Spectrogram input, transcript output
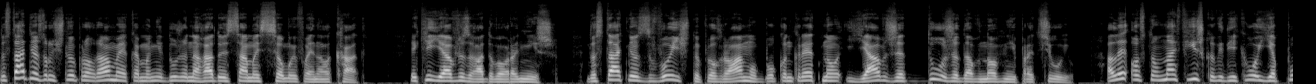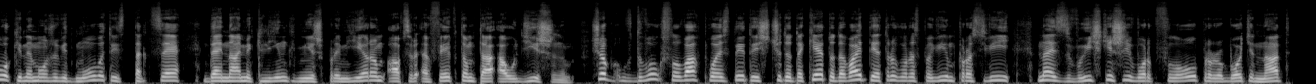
Достатньо зручну програму, яка мені дуже нагадує саме сьомий Final Cut, який я вже згадував раніше. Достатньо звичну програму, бо конкретно я вже дуже давно в ній працюю. Але основна фішка, від якої я поки не можу відмовитись, так це Dynamic Link між прем'єром, After Effects та Audition. Щоб в двох словах пояснити, що це таке, то давайте я трохи розповім про свій найзвичніший workflow про роботі над,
